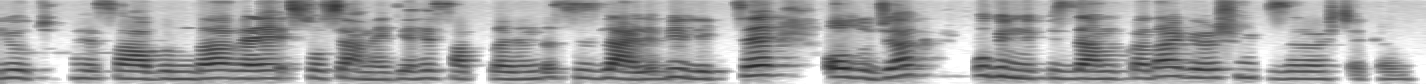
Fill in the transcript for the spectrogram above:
YouTube hesabında ve sosyal medya hesaplarında sizlerle birlikte olacak. Bugünlük bizden bu kadar. Görüşmek üzere, hoşçakalın.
